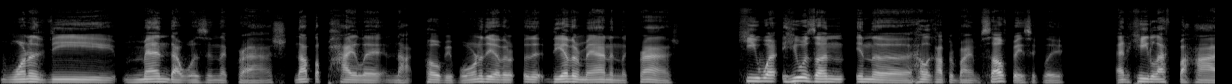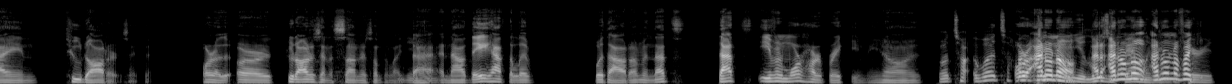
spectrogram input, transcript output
one of the men that was in the crash, not the pilot and not Kobe, but one of the other the, the other man in the crash. He went he was on in the helicopter by himself basically, and he left behind two daughters, I think. Or or two daughters and a son or something like Yeah. that. And now they have to live without him and that's that's even more heartbreaking, you know. Well, it's, har- well, Or I don't know. I- I don't know- I don't know if I c- period.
